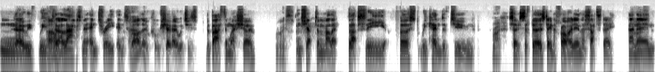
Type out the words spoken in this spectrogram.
no we've we've Oh. done a last minute entry into Oh. our local show which is the bath and west show Nice. in shepton mallet that's the first weekend of june Right. so it's the thursday the friday and the saturday and Nice. then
